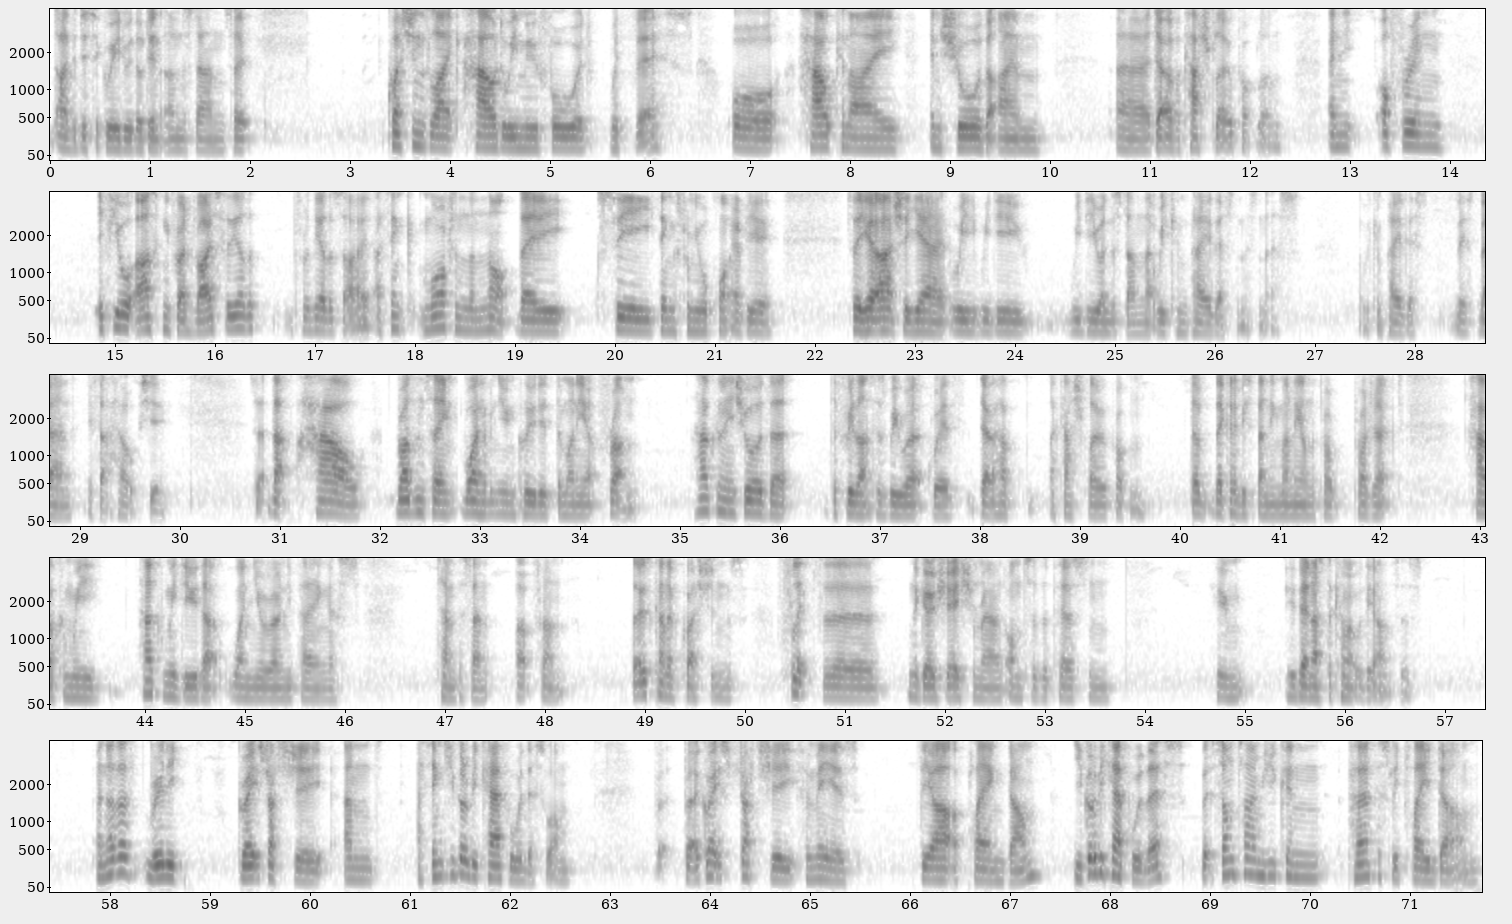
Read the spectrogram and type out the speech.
either disagreed with or didn't understand. So questions like how do we move forward with this or how can I ensure that I'm uh, don't have a cash flow problem and offering if you're asking for advice for the other for the other side, I think more often than not they see things from your point of view. So you go, actually, yeah, we, we do we do understand that we can pay this and this and this. We can pay this this then if that helps you. So that how rather than saying why haven't you included the money up front, how can we ensure that the freelancers we work with don't have a cash flow problem? They're, they're going to be spending money on the pro- project. How can we how can we do that when you're only paying us 10% upfront? Those kind of questions flip the negotiation round onto the person who who then has to come up with the answers. Another really great strategy, and I think you've got to be careful with this one, But, but a great strategy for me is the art of playing dumb. You've got to be careful with this, but sometimes you can purposely play dumb.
